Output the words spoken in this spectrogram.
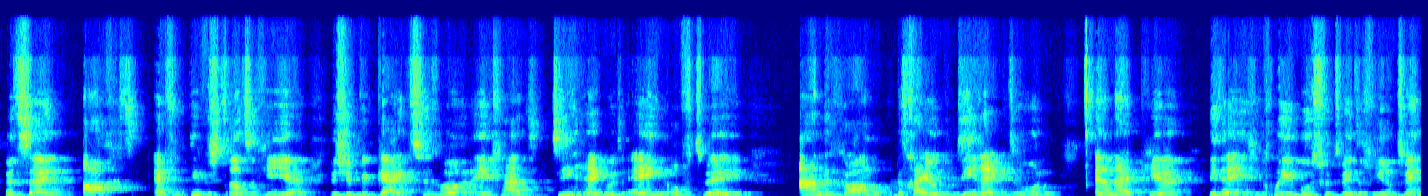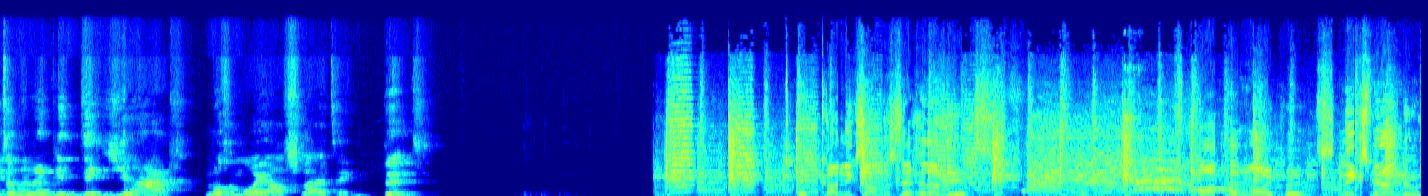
Het zijn acht effectieve strategieën. Dus je bekijkt ze gewoon en je gaat direct met één of twee aan de gang. Dat ga je ook direct doen. En dan heb je niet eens een goede boost voor 2024, dan heb je dit jaar nog een mooie afsluiting. Punt. Ik kan niks anders zeggen dan dit. Wat een mooi punt. Niks meer aan doen.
